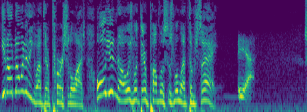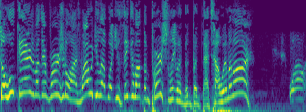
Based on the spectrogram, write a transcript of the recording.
you don't know anything about their personal lives. All you know is what their publicists will let them say. Yeah. So who cares about their personal lives? Why would you let what you think about them personally? But, but that's how women are. Well,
